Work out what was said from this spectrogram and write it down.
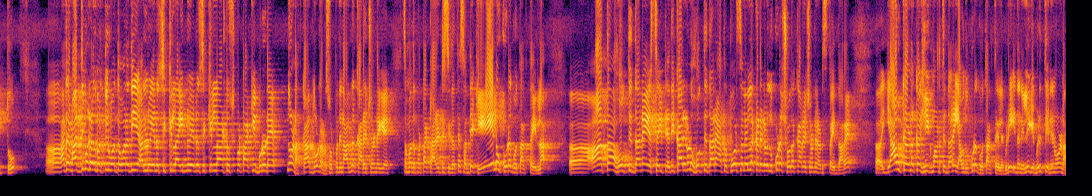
ಇತ್ತು. ಆದ್ರೆ ಮಾಧ್ಯಮಗಳಲ್ಲಿ ಬರ್ತಿರುವಂತ ವರದಿ ಅಲ್ಲೂ ಏನೂ ಸಿಕ್ಕಿಲ್ಲ, ಇನ್ನೂ ಏನೂ ಸಿಕ್ಕಿಲ್ಲ, ಟುಸ್ ಪಟಾಕಿ ಬುರುಡೆ. ನೋಡೋಣ, ಕಾದ್ ನೋಡೋಣ. ಸ್ವಲ್ಪ ದಿನ ಆದ್ಮೇಲೆ ಕಾರ್ಯಾಚರಣೆಗೆ ಸಂಬಂಧಪಟ್ಟ ಕ್ಲಾರಿಟಿ ಸಿಗುತ್ತೆ. ಸದ್ಯಕ್ಕೆ ಏನು ಕೂಡ ಗೊತ್ತಾಗ್ತಾ ಇಲ್ಲ. ಆತ ಹೋಗ್ತಿದ್ದಾನೆ ಎಸ್ ಐ ಟಿ ಅಧಿಕಾರಿಗಳು ಹೋಗ್ತಿದ್ದಾರೆ. ಆತ ತೋರಿಸಲೆಲ್ಲ ಕಡೆಗಳಲ್ಲೂ ಕೂಡ ಶೋಧ ಕಾರ್ಯಾಚರಣೆ ನಡೆಸ್ತಾ ಇದ್ದಾರೆ. ಯಾವ ಕಾರಣಕ್ಕಾಗಿ ಹೀಗೆ ಮಾಡ್ತಿದ್ದಾರೆ ಯಾವುದು ಕೂಡ ಗೊತ್ತಾಗ್ತಾ ಇಲ್ಲ. ಬಿಡಿ, ಇದನ್ನು ಇಲ್ಲಿಗೆ ಬಿಡ್ತೀನಿ, ನೋಡೋಣ.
